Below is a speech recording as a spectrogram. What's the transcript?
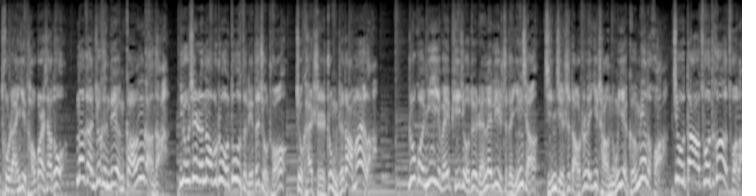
突然一陶罐下肚，那感觉肯定杠杠的。有些人闹不住肚子里的酒虫，就开始种植大麦了。如果你以为啤酒对人类历史的影响仅仅是导致了一场农业革命的话，就大错特错了。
